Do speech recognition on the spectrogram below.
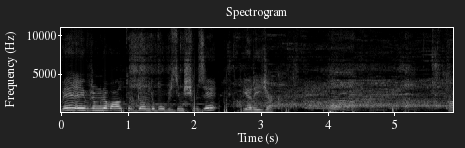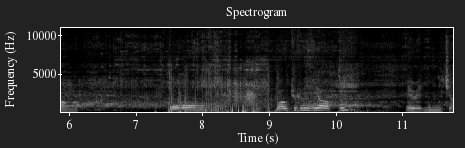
Ve evrimli Valkyrie döndü. Bu bizim işimize yarayacak. Tamam. Oo. Valkyrie'yi niye attım? Evet bunun için.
